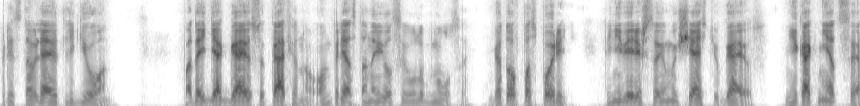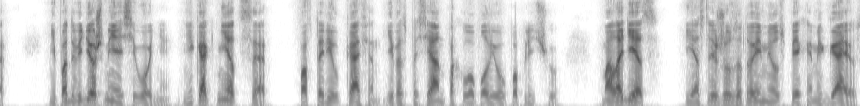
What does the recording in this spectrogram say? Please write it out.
представляют легион. Подойдя к Гaiusу Кафину, он приостановился и улыбнулся. «Готов поспорить? Ты не веришь своему счастью, Гaius?» «Никак нет, сэр». «Не подведешь меня сегодня?» «Никак нет, сэр». — повторил Кафин, и Веспасиан похлопал его по плечу. «Молодец! Я слежу за твоими успехами, Гaius,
